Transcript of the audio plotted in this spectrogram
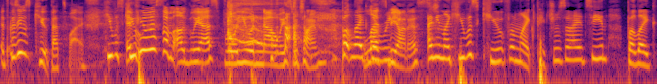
It's because he was cute. That's why. he was cute. If he was some ugly ass fool, you would not waste your time. but like Let's re- be honest. I mean like he was cute from like pictures that I had seen, but like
